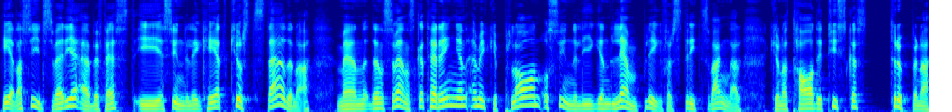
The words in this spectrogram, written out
Hela Sydsverige är befäst, i synnerlighet kuststäderna, men den svenska terrängen är mycket plan och synnerligen lämplig för stridsvagnar, kunna ta de tyska trupperna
